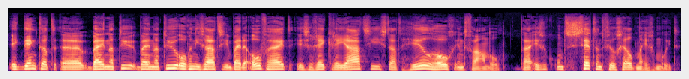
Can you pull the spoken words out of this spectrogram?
Ik denk dat uh, bij, natuur, bij natuurorganisaties en bij de overheid is recreatie staat heel hoog in het vaandel. Daar is ook ontzettend veel geld mee gemoeid.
